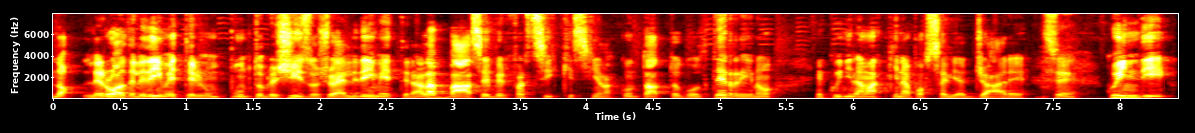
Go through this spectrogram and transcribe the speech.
No, le ruote le devi mettere in un punto preciso, cioè le devi mettere alla base per far sì che siano a contatto col terreno e quindi la macchina possa viaggiare. Sì. Quindi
